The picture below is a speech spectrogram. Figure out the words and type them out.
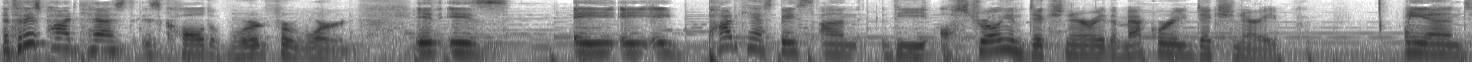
and today's podcast is called Word for Word. It is a, a, a podcast based on the Australian dictionary, the Macquarie Dictionary. And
